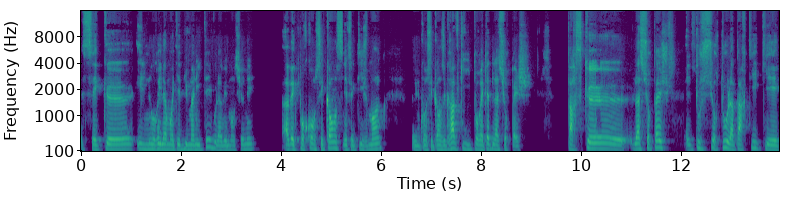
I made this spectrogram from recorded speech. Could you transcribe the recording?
C'est qu'il nourrit la moitié de l'humanité, vous l'avez mentionné, avec pour conséquence, effectivement, une conséquence grave qui pourrait être la surpêche. Parce que la surpêche, elle touche surtout la partie qui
